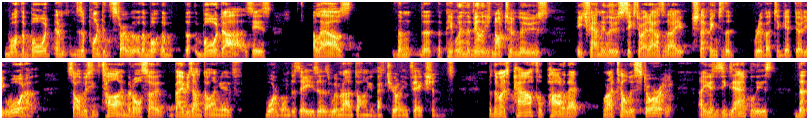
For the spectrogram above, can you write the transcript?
what the board, and there's a point to the story, what the, the, the does is allows the, the, the people in the village not to lose, each family lose six to eight hours a day schlepping to the river to get dirty water. So obviously the time, but also babies aren't dying of waterborne diseases, women aren't dying of bacterial infections. But the most powerful part of that when I tell this story, I use this example is that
